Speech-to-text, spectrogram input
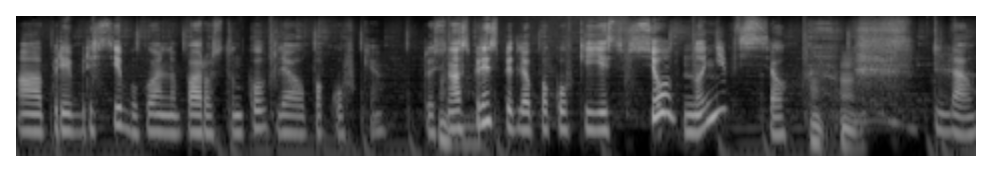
а, приобрести буквально пару станков для упаковки. То есть uh-huh. у нас, в принципе, для упаковки есть все, но не все. Uh-huh. Да.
